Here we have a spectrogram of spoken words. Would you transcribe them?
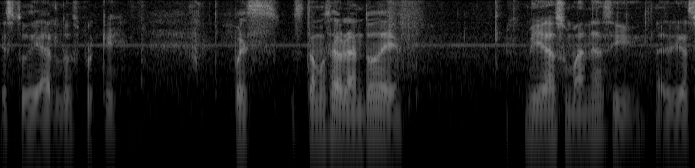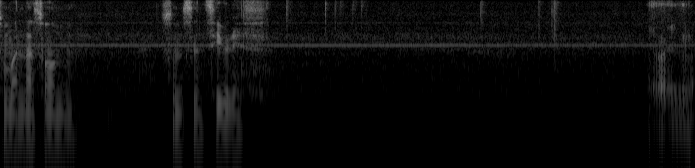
estudiarlos porque pues estamos hablando de vidas humanas y las vidas humanas son, son sensibles. Ay, no.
